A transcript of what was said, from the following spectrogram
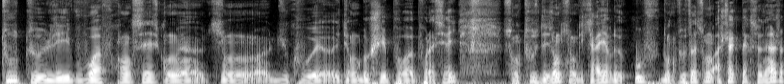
toutes les voix françaises euh, qui ont euh, du coup été embauchées pour, pour la série sont tous des gens qui ont des carrières de ouf. Donc, de toute façon, à chaque personnage,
